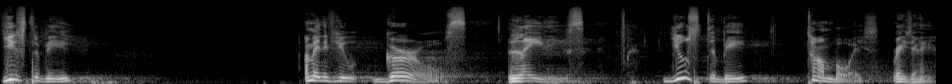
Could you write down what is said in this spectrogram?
used to be, I mean, if you girls, ladies, used to be tomboys? Raise your hand.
